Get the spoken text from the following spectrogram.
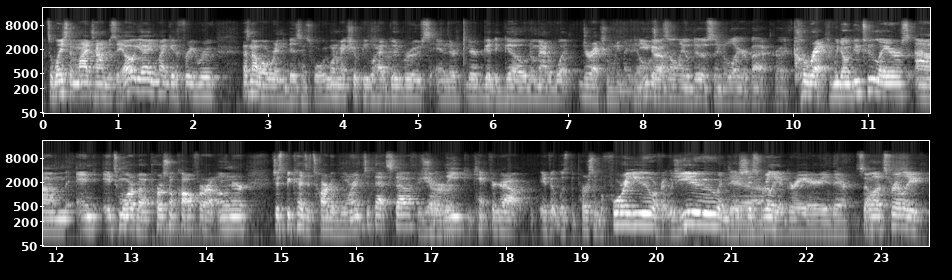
it's a waste of my time to say, oh yeah, you might get a free roof. That's not what we're in the business for. We want to make sure people have good roofs and they're they're good to go no matter what direction we may go. You guys only will do a single layer back, right? Correct. We don't do two layers, um, and it's more of a personal call for our owner, just because it's hard to warrant that stuff. If you have a leak, you can't figure out if it was the person before you or if it was you, and it's just really a gray area there. So Well, it's really,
